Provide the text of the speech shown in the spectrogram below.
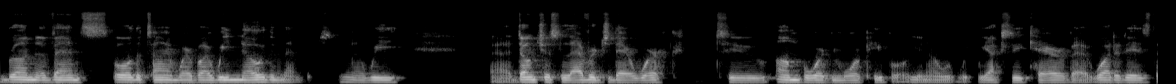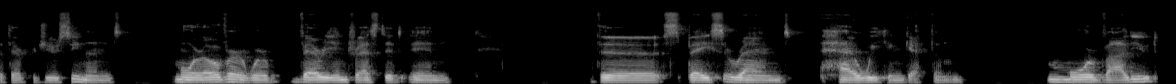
run events all the time whereby we know the members. You know, we uh, don't just leverage their work to onboard more people. You know, we, we actually care about what it is that they're producing, and moreover, we're very interested in the space around how we can get them more valued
